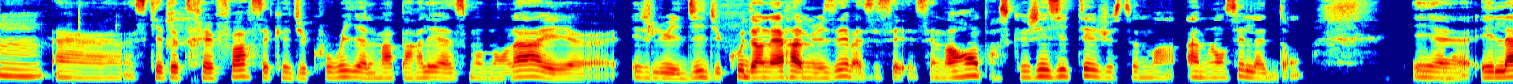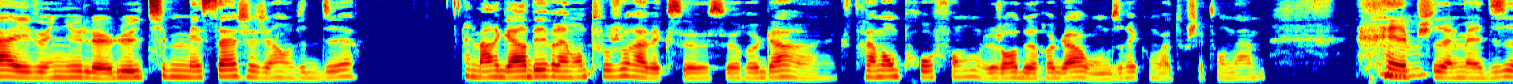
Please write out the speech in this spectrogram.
Euh, ce qui était très fort, c'est que du coup, oui, elle m'a parlé à ce moment-là et, euh, et, je lui ai dit, du coup, d'un air amusé, bah, c'est marrant parce que j'hésitais justement à me lancer là-dedans. Et, euh, et, là est venu l'ultime message, j'ai envie de dire. Elle m'a regardé vraiment toujours avec ce, ce, regard extrêmement profond, le genre de regard où on dirait qu'on va toucher ton âme. Et mm. puis elle m'a dit,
